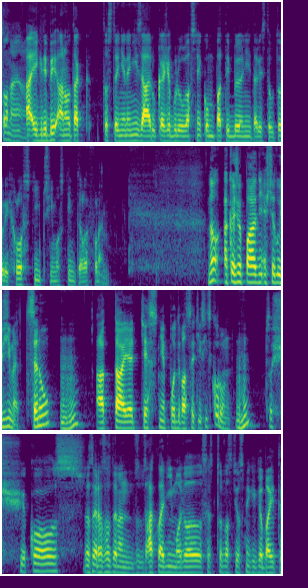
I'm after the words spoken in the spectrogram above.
To ne. No. A i kdyby ano, tak to stejně není záruka, že budou vlastně kompatibilní tady s touto rychlostí přímo s tím telefonem. No a každopádně ještě dlužíme cenu mm-hmm. a ta je těsně po 20 tisíc korun. Mm-hmm. Což jako za ten základní model se 128 GB,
